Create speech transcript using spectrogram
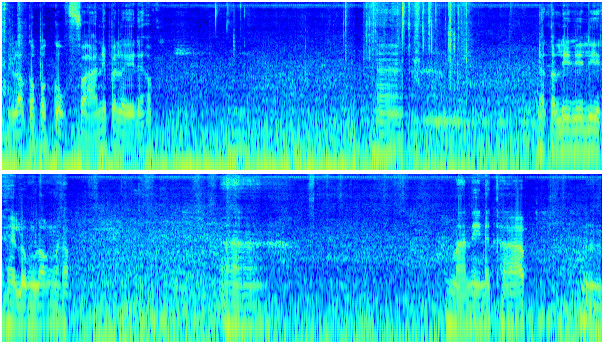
เดี๋ยวเราก็ประกบฝานี่ไปเลยนะครับอ่าแล้วก็รีดรีดให้ลงล็อกนะครับอ่ามานี้นะครับอืม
